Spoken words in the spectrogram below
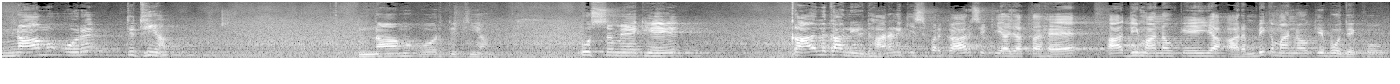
नाम और तिथियाँ। नाम और तिथियाँ। उस समय के काल का निर्धारण किस प्रकार से किया जाता है? आदि मानव के या आरंभिक मानव के, वो देखो।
